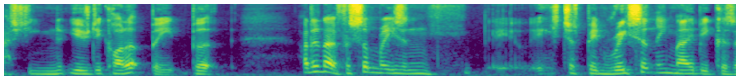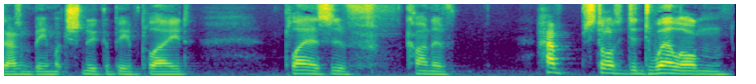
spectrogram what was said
actually usually quite upbeat. But I don't know, for some reason, it's just been recently, maybe because there hasn't been much snooker being played. players have kind of have started to dwell on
